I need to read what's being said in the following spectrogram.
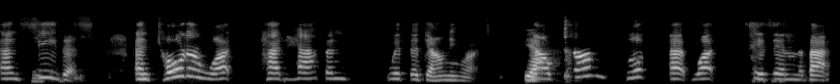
and see this, and told her what had happened with the dowsing rods. Yeah. Now, come look at what is in the back.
